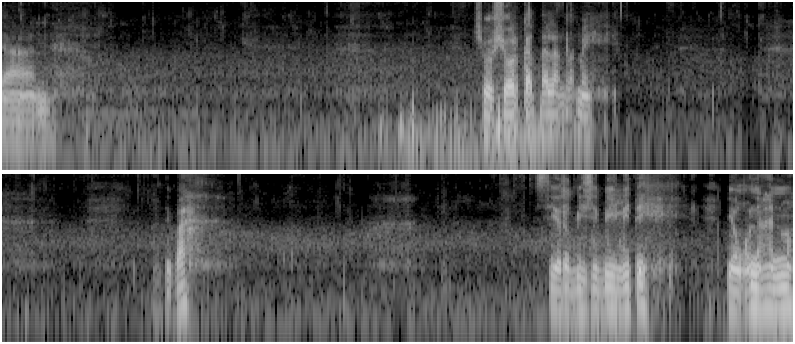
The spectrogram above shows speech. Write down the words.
Yan. So shortcut na lang kami. Diba? Zero visibility. Yung unahan mo.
